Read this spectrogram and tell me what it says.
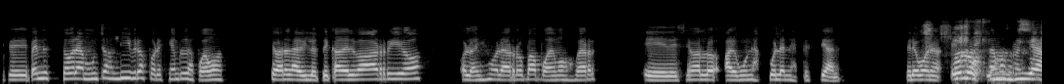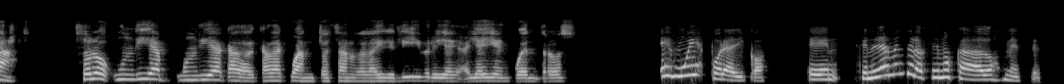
porque depende, si sobran muchos libros, por ejemplo, los podemos llevar a la biblioteca del barrio, o lo mismo la ropa podemos ver eh, de llevarlo a alguna escuela en especial. Pero bueno, eso Solo estamos un día, solo un día, un día cada, cada cuánto están al aire libre y hay, hay encuentros. es muy esporádico. Eh, generalmente lo hacemos cada dos meses,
